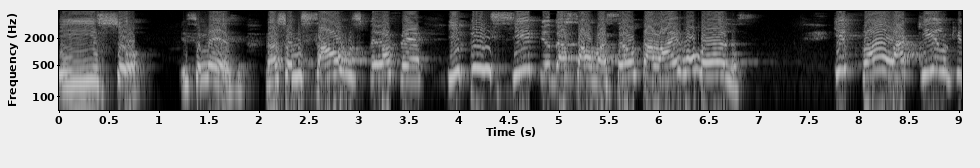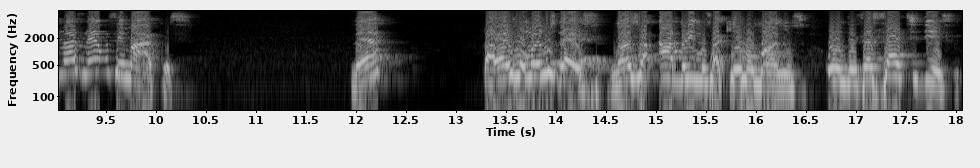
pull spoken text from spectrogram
Isso. Isso mesmo. Nós somos salvos pela fé. E o princípio da salvação está lá em Romanos, que fala aquilo que nós lemos em Marcos. Né? Está lá em Romanos 10. Nós abrimos aqui Romanos 1,17 diz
